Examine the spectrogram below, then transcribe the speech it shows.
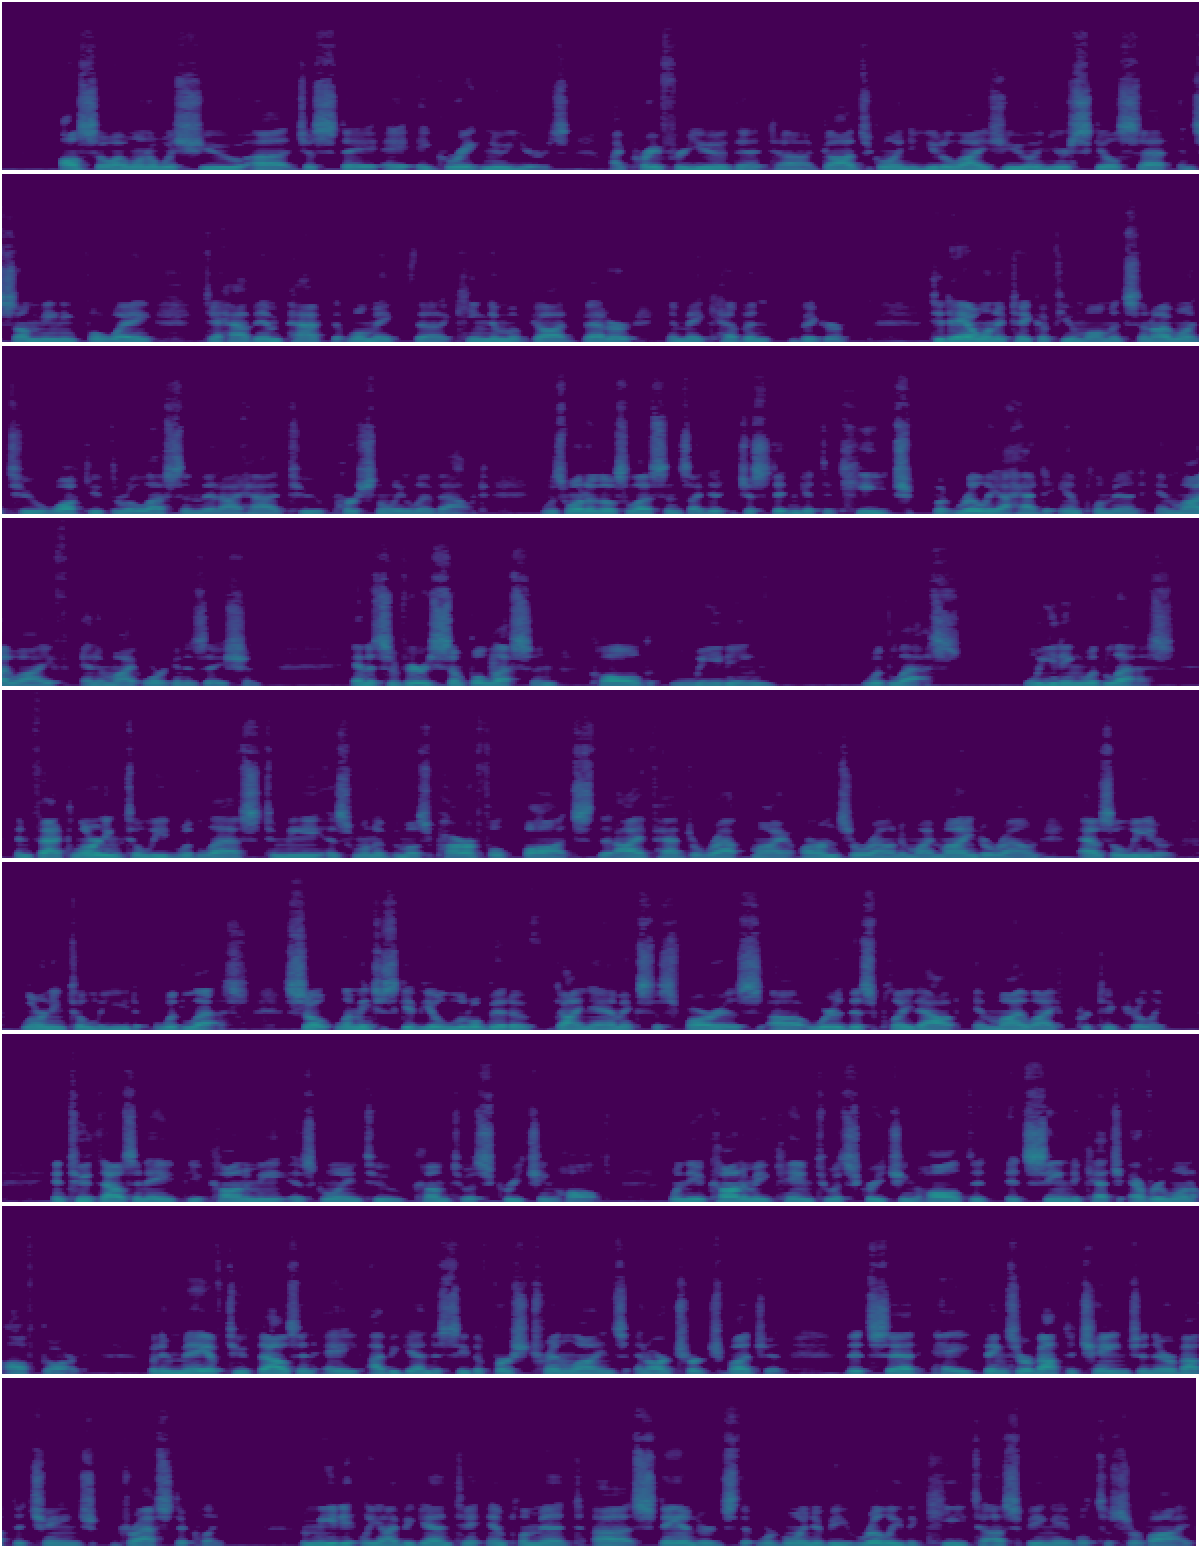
Also, I want to wish you uh, just a, a, a, great New Year's. I pray for you that uh, God's going to utilize you and your skill set in some meaningful way to have impact that will make the kingdom of God better and make heaven bigger. Today, I want to take a few moments and I want to walk you through a lesson that I had to personally live out. It was one of those lessons I did, just didn't get to teach, but really I had to implement in my life and in my organization. And it's a very simple lesson called leading with less. Leading with less. In fact, learning to lead with less to me is one of the most powerful thoughts that I've had to wrap my arms around and my mind around as a leader. Learning to lead with less. So, let me just give you a little bit of dynamics as far as uh, where this played out in my life, particularly. In 2008, the economy is going to come to a screeching halt when the economy came to a screeching halt, it, it seemed to catch everyone off guard. But in May of 2008, I began to see the first trend lines in our church budget that said, hey, things are about to change, and they're about to change drastically. Immediately, I began to implement uh, standards that were going to be really the key to us being able to survive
